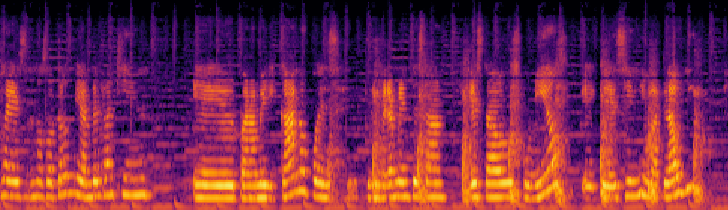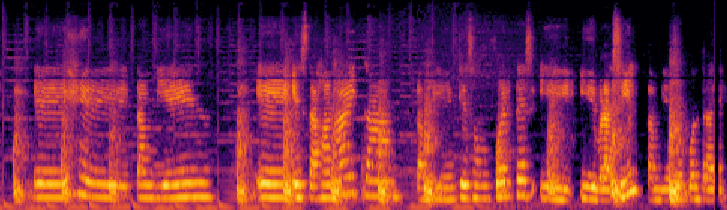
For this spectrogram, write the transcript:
Pues nosotros mirando el ranking eh, panamericano, pues primeramente están Estados Unidos, eh, que es Cindy McLaughlin. Eh, también está Jamaica, también que son fuertes, y, y Brasil también se encuentra ahí.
